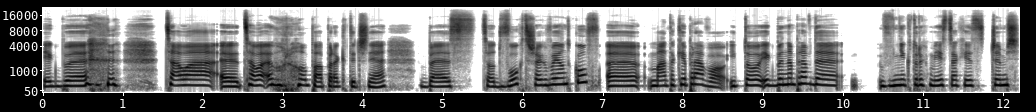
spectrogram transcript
jakby cała, e, cała Europa praktycznie bez co dwóch, trzech wyjątków e, ma takie prawo i to jakby naprawdę w niektórych miejscach jest czymś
